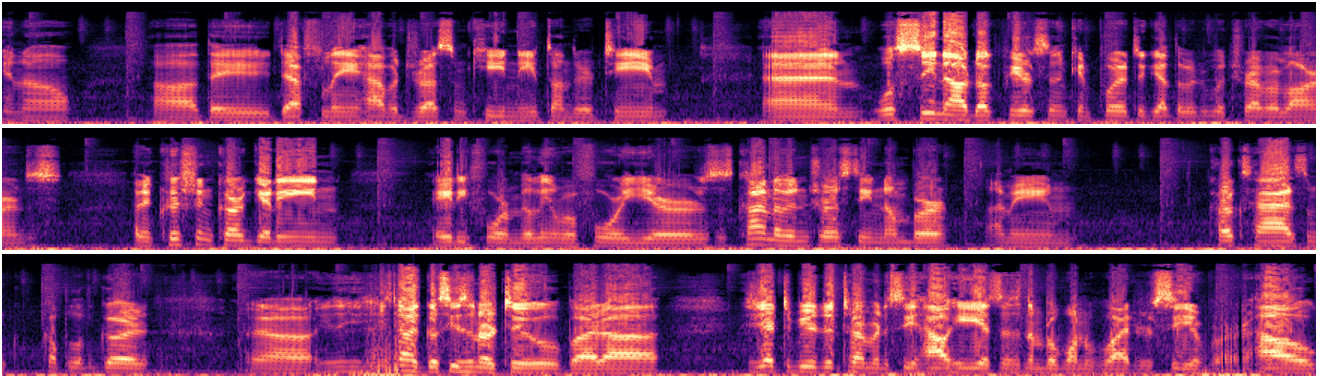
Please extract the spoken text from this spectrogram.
you know, uh, they definitely have addressed some key needs on their team. And we'll see now Doug Pederson can put it together with, with Trevor Lawrence. I mean, Christian Kirk getting 84 million over four years is kind of an interesting number. I mean, Kirk's had some couple of good. Uh, he's had a good season or two, but uh, he's yet to be determined to see how he is as number one wide receiver. How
